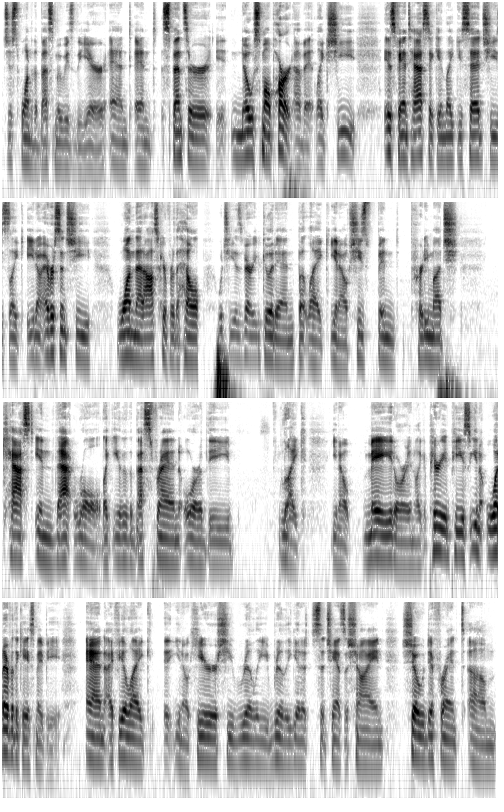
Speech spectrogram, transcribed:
just one of the best movies of the year. And and Spencer no small part of it. Like she is fantastic. And like you said she's like you know ever since she won that Oscar for The Help which she is very good in but like you know she's been pretty much cast in that role. Like either the best friend or the like you know made or in like a period piece you know whatever the case may be and i feel like you know here she really really gets a chance to shine show different um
